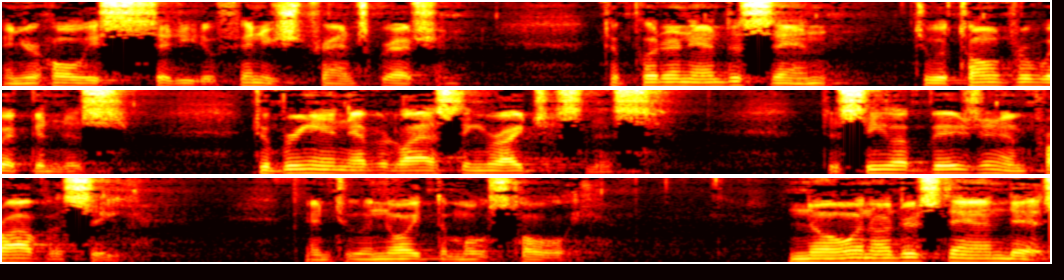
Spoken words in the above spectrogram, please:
and your holy city to finish transgression, to put an end to sin, to atone for wickedness, to bring in everlasting righteousness, to seal up vision and prophecy, and to anoint the most holy. Know and understand this.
